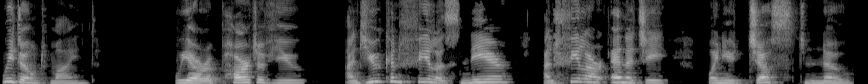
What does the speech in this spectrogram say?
We don't mind. We are a part of you, and you can feel us near and feel our energy when you just know,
